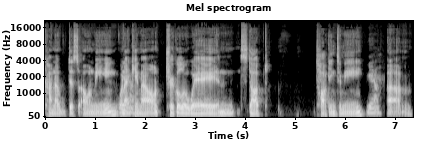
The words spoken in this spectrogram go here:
kind of disown me when I came out, trickle away and stopped talking to me. Yeah. Um,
